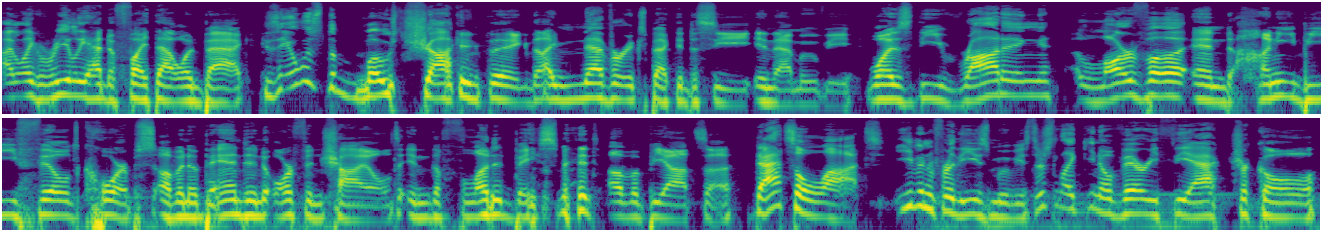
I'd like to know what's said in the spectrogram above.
I like really had to fight that one back because it was the most shocking thing that I never expected to see in that movie was the rotting larva and honeybee filled corpse of an abandoned orphan child in the flooded basement of a piazza. That's a lot, even for these movies. There's like, you know, very theatrical,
